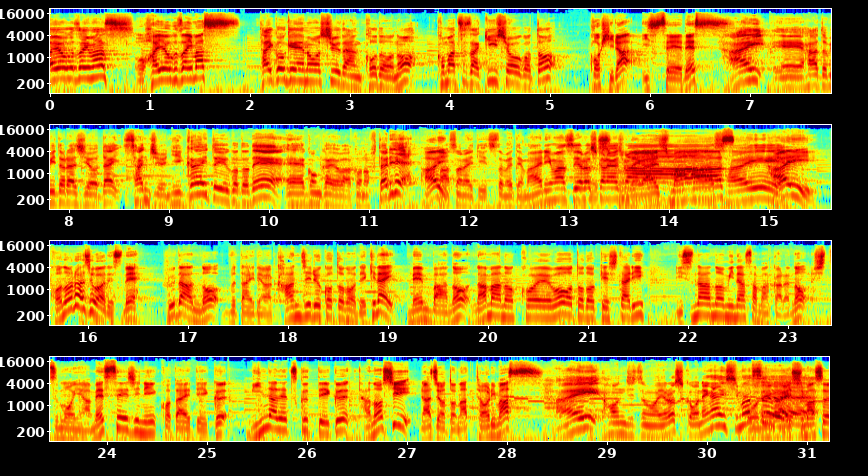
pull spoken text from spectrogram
はようございます。おはようございます。太鼓芸能集団鼓動の小松崎翔吾と小平一生です。はい、えー、ハートビートラジオ第32回ということで、えー、今回はこの2人でパはい。ーソナリティ務めてまいります。よろしくお願いします。よろくお願いします。はい、はい、このラジオはですね普段の舞台では感じることのできないメンバーの生の声をお届けしたりリスナーの皆様からの質問やメッセージに答えていくみんなで作っていく楽しいラジオとなっております。はい、本日もよろしくお願いします。お願いします。い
